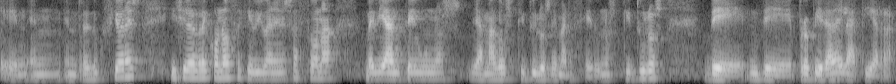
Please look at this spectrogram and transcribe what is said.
en, reducciones y se les reconoce que vivan en esa zona mediante unos llamados títulos de merced, unos títulos de, propiedad de la tierra.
